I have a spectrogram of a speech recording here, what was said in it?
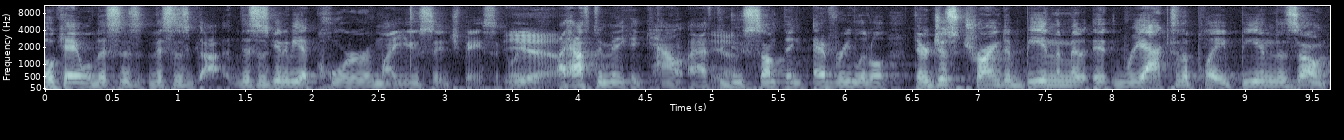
Okay, well, this is this is uh, this is going to be a quarter of my usage, basically. Yeah. I have to make it count. I have to do something every little. They're just trying to be in the middle, react to the play, be in the zone.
